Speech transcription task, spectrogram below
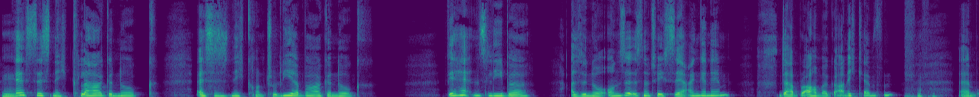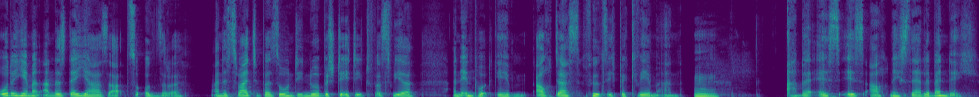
Hm. Es ist nicht klar genug. Es ist nicht kontrollierbar genug. Wir hätten es lieber, also nur unsere ist natürlich sehr angenehm, da brauchen wir gar nicht kämpfen. ähm, oder jemand anderes, der Ja sagt zu unserer. Eine zweite Person, die nur bestätigt, was wir an Input geben. Auch das fühlt sich bequem an. Mhm. Aber es ist auch nicht sehr lebendig.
